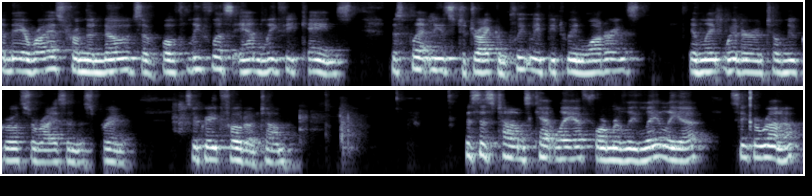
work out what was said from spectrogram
and they arise from the nodes of both leafless and leafy canes. This plant needs to dry completely between waterings in late winter until new growths arise in the spring. It's a great photo, Tom. This is Tom's Cattleya, formerly Laelia sincorana,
